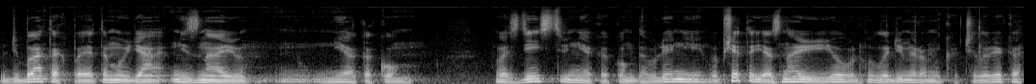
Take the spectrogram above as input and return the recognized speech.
в дебатах, поэтому я не знаю ни о каком воздействии, ни о каком давлении. Вообще-то я знаю ее, Ольгу Владимировну, как человека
